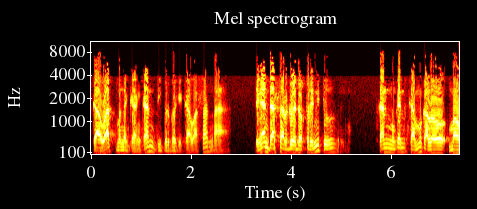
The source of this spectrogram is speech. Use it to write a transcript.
gawat, menegangkan di berbagai kawasan. Nah, dengan dasar dua doktrin itu kan mungkin kamu kalau mau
